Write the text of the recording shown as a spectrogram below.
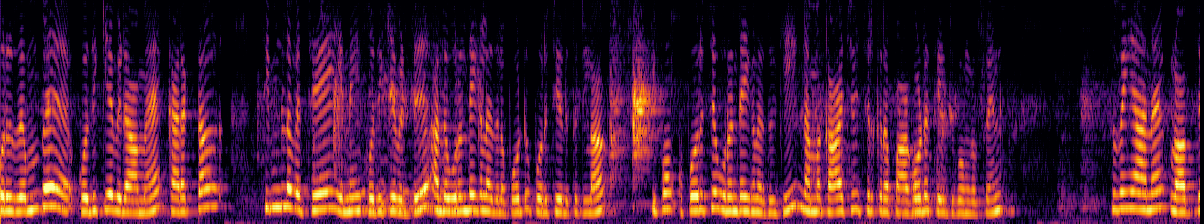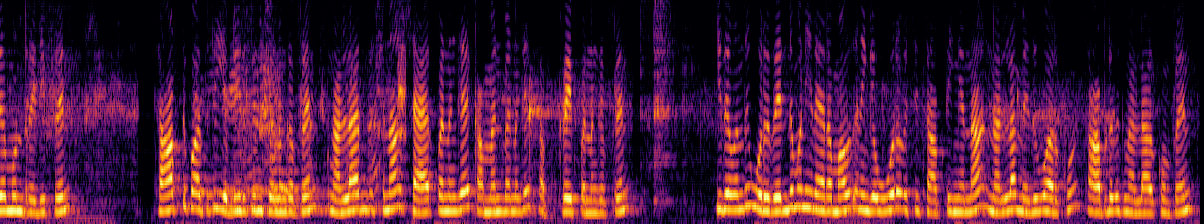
ஒரு ரொம்ப கொதிக்க விடாமல் கரெக்டாக சிம்மில் வச்சே எண்ணெயை கொதிக்க விட்டு அந்த உருண்டைகளை அதில் போட்டு பொறிச்சு எடுத்துக்கலாம். இப்போ பொறிச்ச உருண்டைகளை தூக்கி நம்ம காய்ச்சி வச்சுருக்கிற பாகோடு சேர்த்துக்கோங்க ஃப்ரெண்ட்ஸ் சுவையான குலாப் ஜாமுன் ரெடி ஃப்ரெண்ட்ஸ் சாப்பிட்டு பார்த்துட்டு எப்படி இருக்குன்னு சொல்லுங்கள் ஃப்ரெண்ட்ஸ் நல்லா இருந்துச்சுன்னா ஷேர் பண்ணுங்கள் கமெண்ட் பண்ணுங்கள் சப்ஸ்கிரைப் பண்ணுங்கள் ஃப்ரெண்ட்ஸ் இதை வந்து ஒரு ரெண்டு மணி நேரமாவது நீங்கள் ஊற வச்சு சாப்பிட்டீங்கன்னா நல்லா மெதுவாக இருக்கும். சாப்பிட்றதுக்கு நல்லாயிருக்கும் ஃப்ரெண்ட்ஸ்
